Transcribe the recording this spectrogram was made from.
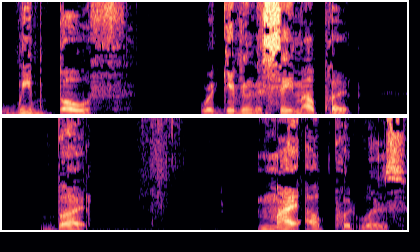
we both were giving the same output, but my output was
